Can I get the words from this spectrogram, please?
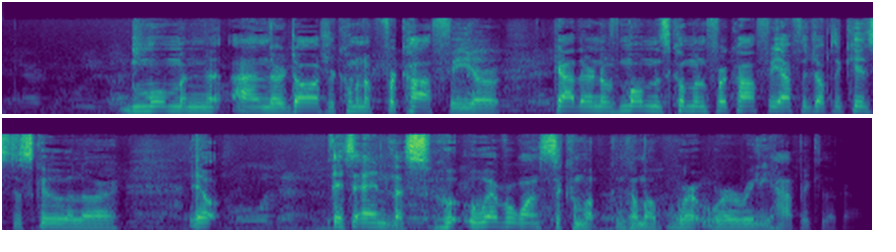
mum and, and their daughter coming up for coffee, or gathering of mums coming for coffee after drop the kids to school, or you know, it's endless. Wh whoever wants to come up can come up. We're, we're really happy to look at.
